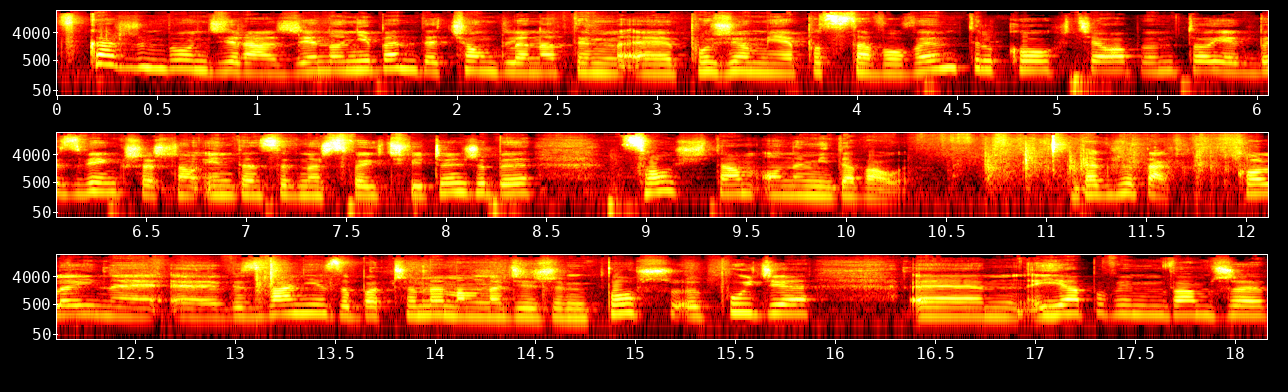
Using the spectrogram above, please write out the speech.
W każdym bądź razie, no nie będę ciągle na tym e, poziomie podstawowym, tylko chciałabym to jakby zwiększać tą intensywność swoich ćwiczeń, żeby coś tam one mi dawały. Także tak, kolejne e, wyzwanie, zobaczymy. Mam nadzieję, że mi pójdzie. Ja powiem Wam, że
